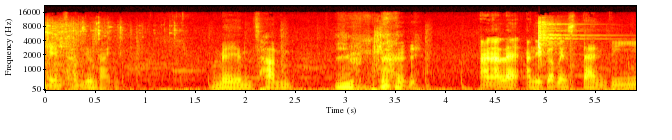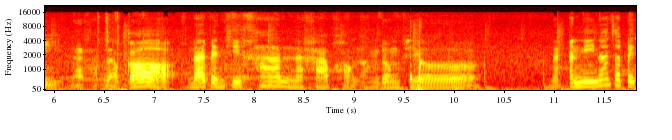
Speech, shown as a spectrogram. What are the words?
เมนชั้นอยู่ไหน เมนชั้นอยู่ไหน อันนั้นแหละ อันนี้ก็เป็น standy นะครับ แล้วก็ได้เป็นที่คั่นนะครับของน้องดงพโยนะอันนี้น่าจะเป็น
